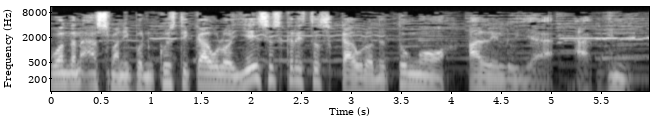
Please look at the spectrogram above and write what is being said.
Wonten asmanipun Gusti Kawula Yesus Kristus kawula netunggal haleluya. Amin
